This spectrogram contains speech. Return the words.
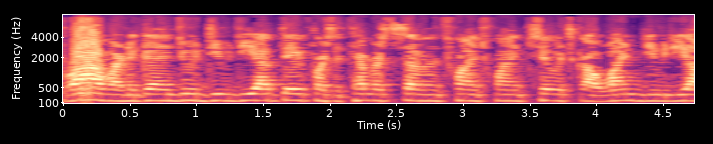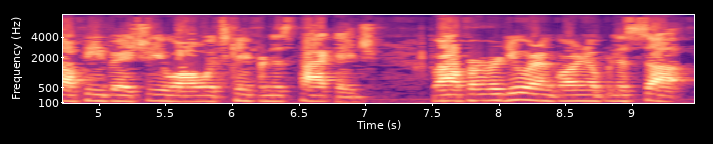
Right, we're going to do a DVD update for September 7th, 2022. It's got one DVD off eBay show you all, which came from this package. Without further ado, I'm going to open this up.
